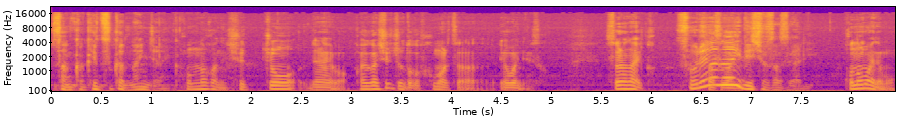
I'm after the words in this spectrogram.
3ヶ月間ないんじゃないかこの中に出張じゃないわ。海外出張とか含まれてたらやばいんじゃないですか？それはないか。それはないでしょさすがに。この前でも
